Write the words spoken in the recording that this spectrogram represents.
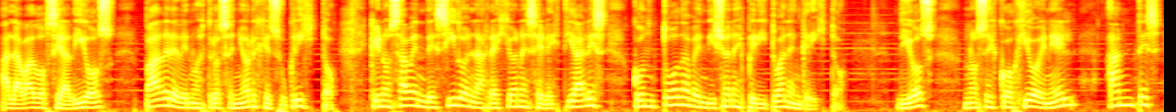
Alabado sea Dios, Padre de nuestro Señor Jesucristo, que nos ha bendecido en las regiones celestiales con toda bendición espiritual en Cristo. Dios nos escogió en Él antes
